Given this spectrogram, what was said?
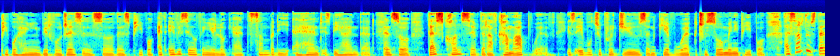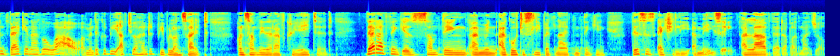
people hanging beautiful dresses. So there's people at every single thing you look at, somebody, a hand is behind that. And so this concept that I've come up with is able to produce and give work to so many people. I sometimes stand back and I go, wow, I mean, there could be up to 100 people on site on something that I've created. That I think is something, I mean, I go to sleep at night and thinking, this is actually amazing. I love that about my job.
